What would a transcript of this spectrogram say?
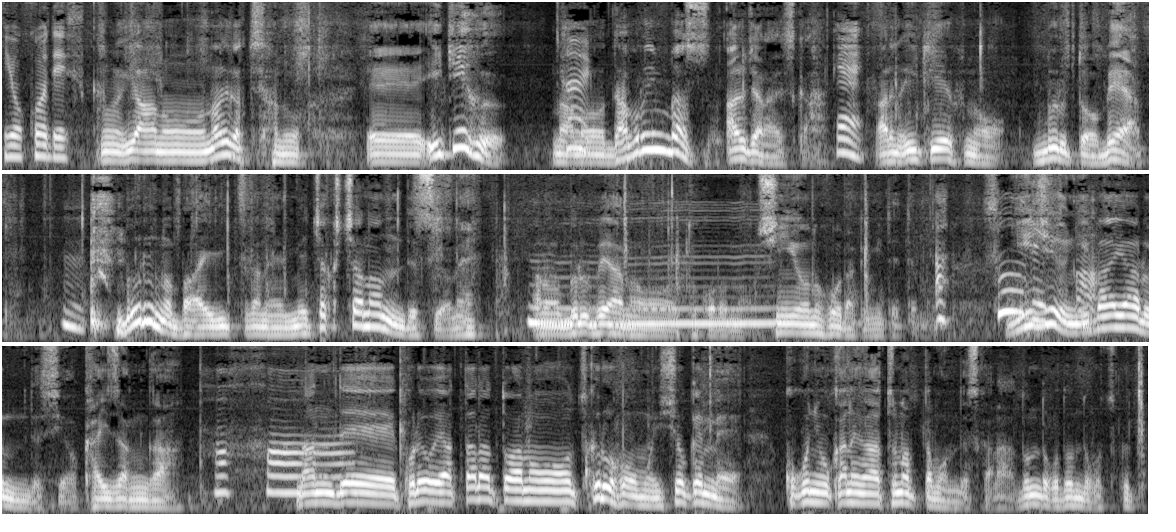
横ですか。うんいや、あの、何かって、あの、えー ETF のあの、はいダブルインバースあるじゃないですか。ええあれの ETF のブルとベアと。ブルの倍率がね、めちゃくちゃなんですよね。あの、ブルベアのところの信用の方だけ見てても。あそうですか22倍あるんですよ、改ざんが。ははなんで、これをやたらとあの、作る方も一生懸命、ここにお金が集まったもんですから、どんどこどんどこ作って、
